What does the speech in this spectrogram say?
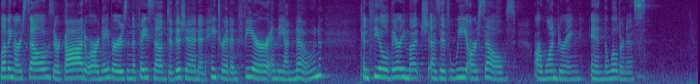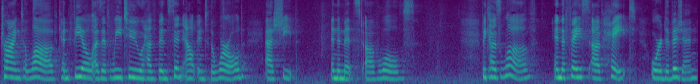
Loving ourselves or God or our neighbors in the face of division and hatred and fear and the unknown can feel very much as if we ourselves are wandering in the wilderness. Trying to love can feel as if we too have been sent out into the world as sheep in the midst of wolves. Because love, in the face of hate or division,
